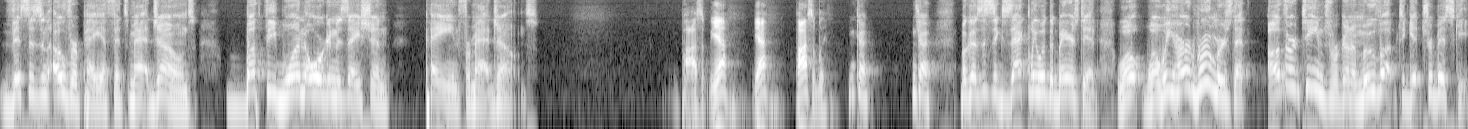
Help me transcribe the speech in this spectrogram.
this is an overpay if it's Mac Jones, but the one organization paying for Mac Jones. Possibly. Yeah. Yeah. Possibly. Okay. Okay. Because this is exactly what the Bears did. Well, well, we heard rumors that other teams were going to move up to get Trubisky.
